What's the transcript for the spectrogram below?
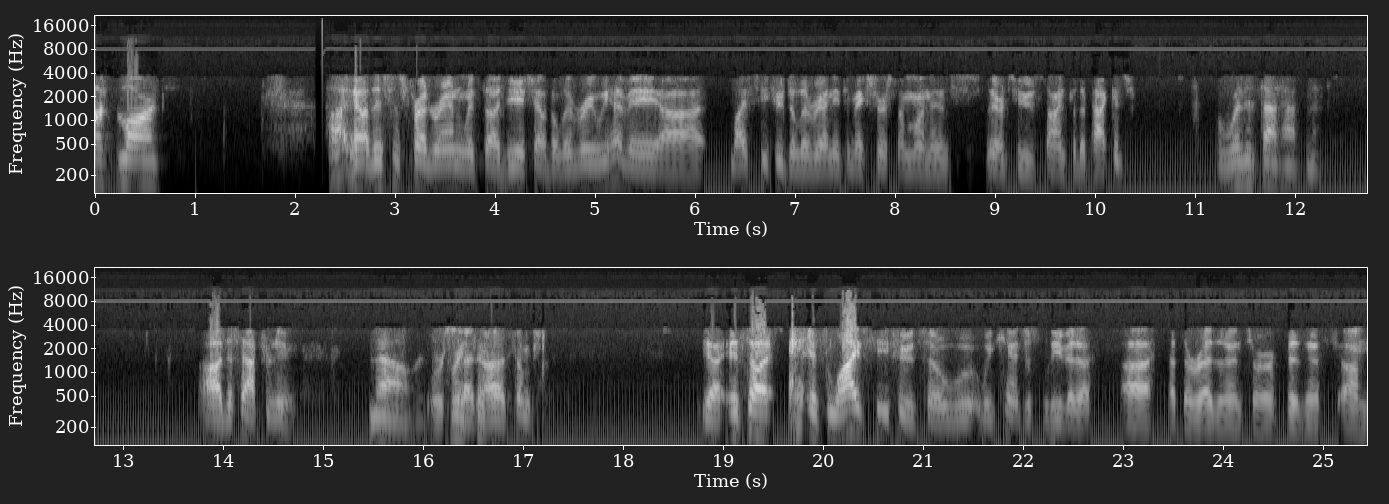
Oh, Lawrence. Hi, uh, this is Fred Rand with uh, DHL Delivery. We have a uh, live seafood delivery. I need to make sure someone is there to sign for the package When is that happening? uh, this afternoon. No, it's set. Uh, some, yeah, it's uh, it's live seafood, so w- we can't just leave it uh, uh, at the residence or business. Um,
